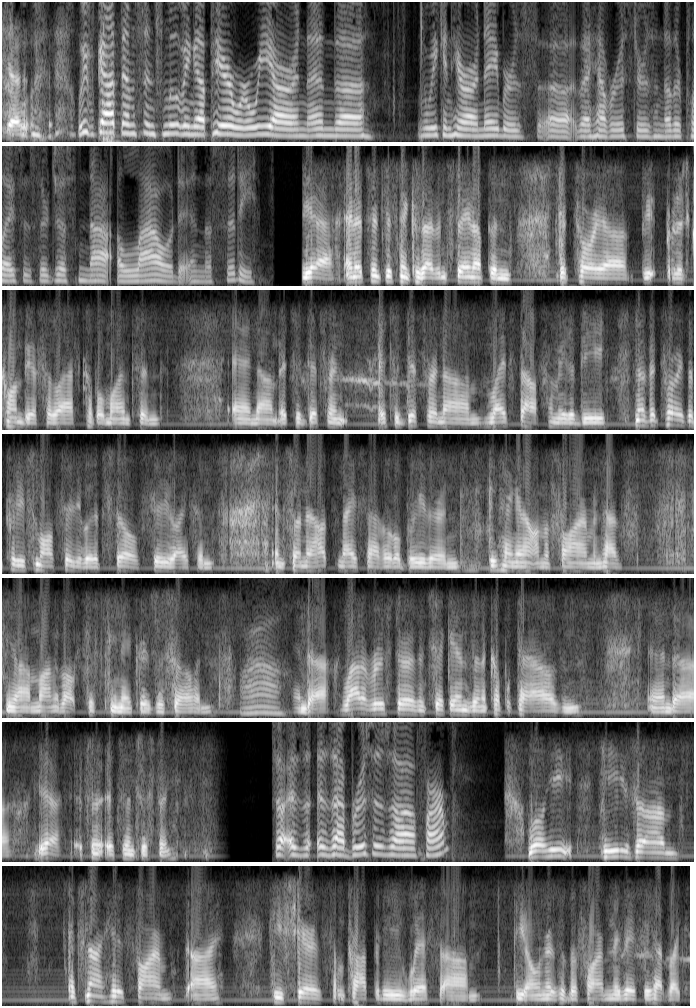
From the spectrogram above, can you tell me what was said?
Yes. We've got them since moving up here where we are, and and uh, we can hear our neighbors. Uh, they have roosters in other places. They're just not allowed in the city. Yeah, and it's interesting because I've been staying up in Victoria, British Columbia, for the last couple months, and and um, it's a different it's a different um, lifestyle for me to be. You know, Victoria's a pretty small city, but it's still city life, and and so now it's nice to have a little breather and be hanging out on the farm and have. You know, I'm on about 15 acres or so, and Wow. and uh, a lot of roosters and chickens and a couple cows, and and uh, yeah, it's it's interesting. So is is that Bruce's uh, farm? Well, he he's um, it's not his farm. Uh, he shares some property with um, the owners of the farm. They basically have like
